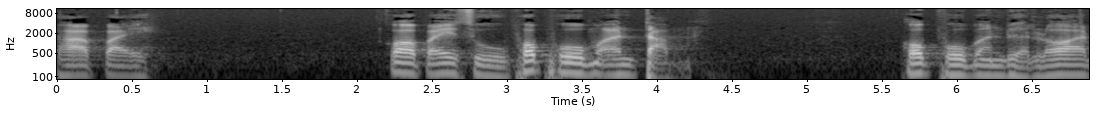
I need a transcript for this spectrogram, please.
พาไป ก็ไปสู่ภพภูมิอันต่ำภพภูมิอันเดือดร้อน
